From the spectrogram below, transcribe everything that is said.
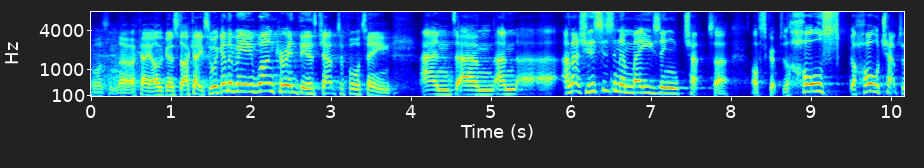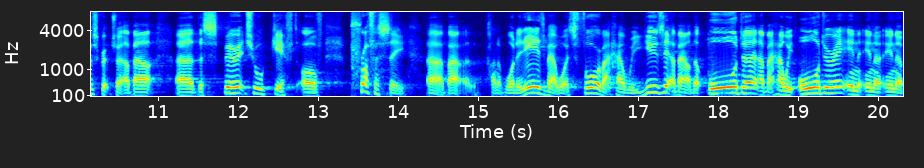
Wasn't, no. Okay, I'm going to start. Okay, so we're going to be in 1 Corinthians chapter 14. And, um, and, uh, and actually, this is an amazing chapter of Scripture. The whole, the whole chapter of Scripture about uh, the spiritual gift of prophecy, uh, about kind of what it is, about what it's for, about how we use it, about the order, about how we order it in, in, a, in, a,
